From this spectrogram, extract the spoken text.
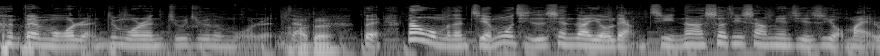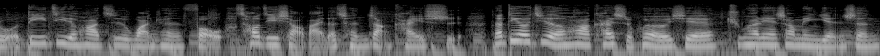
对魔人，就魔人啾啾的魔人。好的，对。那我们的节目其实现在有两季，那设计上面其实是有脉络。第一季的话是完全否超级小白的成长开始，那第二季的话开始会有一些区块链上面延伸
